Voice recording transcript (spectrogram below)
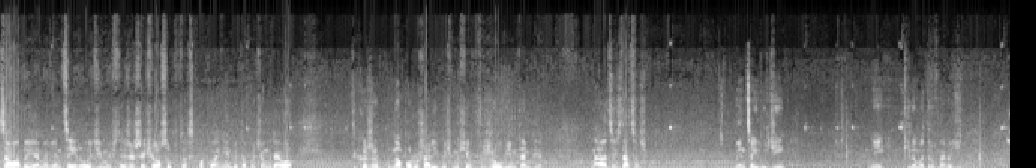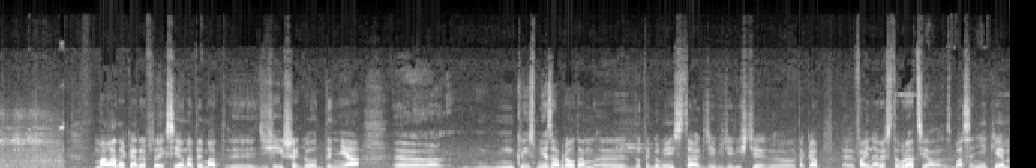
załadujemy więcej ludzi. Myślę, że 6 osób to spokojnie by to pociągnęło, tylko że no, poruszalibyśmy się w żółwim tempie. No ale coś za coś. Więcej ludzi, mniej kilometrów na godzinę. Mała taka refleksja na temat y, dzisiejszego dnia. Mm, Chris mnie zabrał tam e, do tego miejsca, gdzie widzieliście e, taka e, fajna restauracja z basenikiem.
